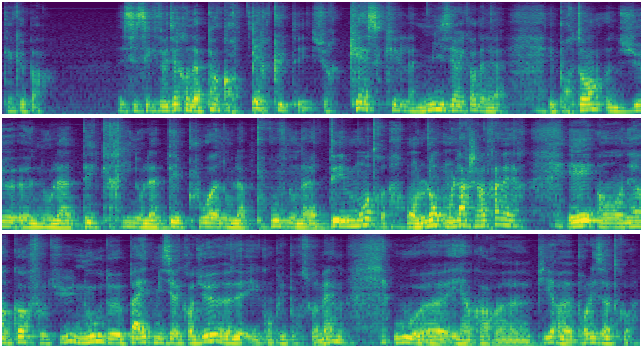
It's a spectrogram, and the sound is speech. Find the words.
quelque part. C'est- c'est- Ça veut dire qu'on n'a pas encore percuté sur qu'est-ce qu'est la miséricorde. et pourtant, Dieu euh, nous la décrit, nous la déploie, nous la prouve, nous la démontre en long, en travers. Et on est encore foutu, nous, de pas être miséricordieux, euh, y compris pour soi-même, ou euh, et encore pire pour les autres, quoi.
